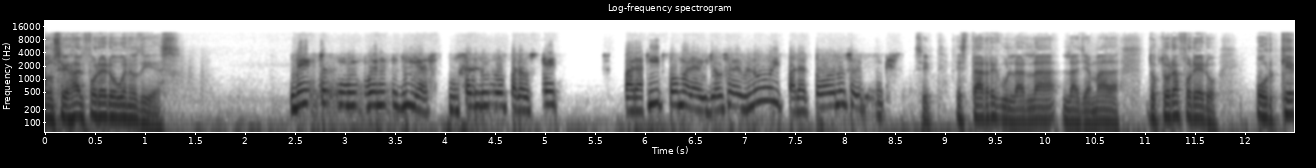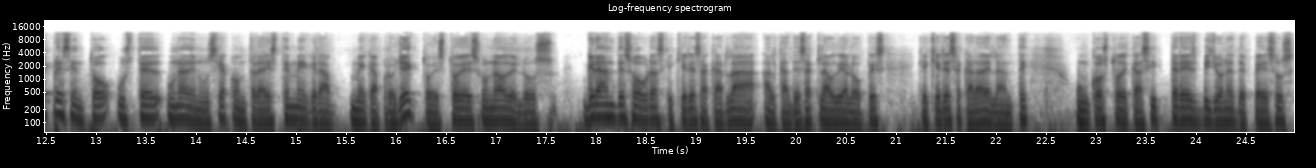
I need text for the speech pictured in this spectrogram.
Concejal Forero, buenos días. Néstor, muy buenos días. Un saludo para usted, para equipo maravilloso de Blue y para todos los oyentes. Sí, está regular la, la llamada. Doctora Forero, ¿por qué presentó usted una denuncia contra este mega, megaproyecto? Esto es una de las grandes obras que quiere sacar la alcaldesa Claudia López, que quiere sacar adelante, un costo de casi 3 billones de pesos,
